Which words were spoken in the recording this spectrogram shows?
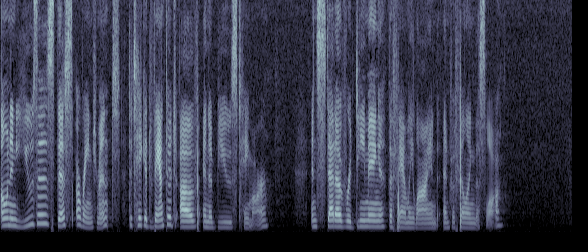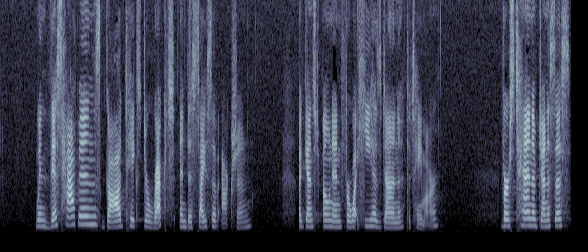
Onan uses this arrangement to take advantage of and abuse Tamar instead of redeeming the family line and fulfilling this law. When this happens, God takes direct and decisive action against Onan for what he has done to Tamar. Verse 10 of Genesis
